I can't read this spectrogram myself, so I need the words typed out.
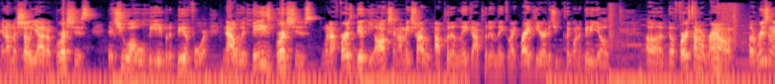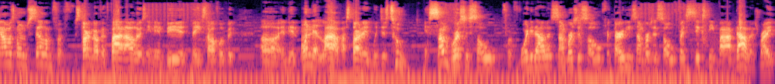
and I'm gonna show y'all the brushes that you all will be able to bid for. Now with these brushes, when I first did the auction, I make sure I, I put a link. I'll put a link like right here that you can click on the video uh, the first time around, originally I was gonna sell them for starting off at five dollars and then bid based off of it. Uh, and then on that live, I started with just two. And some brushes sold for forty dollars, some brushes sold for thirty, some brushes sold for sixty-five dollars, right?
